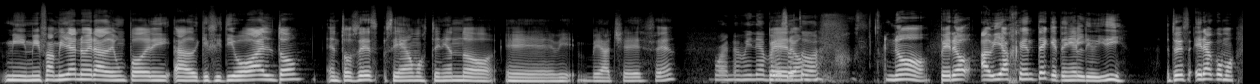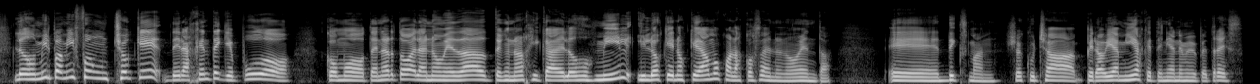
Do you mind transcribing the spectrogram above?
Mi, mi familia no era de un poder adquisitivo alto, entonces seguíamos teniendo eh, VHS. Bueno, Emilia, pero, Pero- todo. No, pero había gente que tenía el DVD. Entonces era como, los 2000 para mí fue un choque de la gente que pudo como tener toda la novedad tecnológica de los 2000 y los que nos quedamos con las cosas de los 90. Eh, Dixman, yo escuchaba, pero había amigas que tenían MP3.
